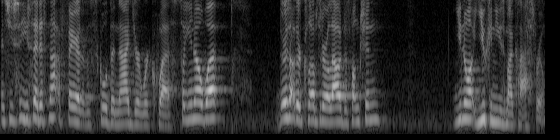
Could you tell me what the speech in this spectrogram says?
And she, he said, It's not fair that the school denied your request. So, you know what? There's other clubs that are allowed to function. You know what? You can use my classroom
